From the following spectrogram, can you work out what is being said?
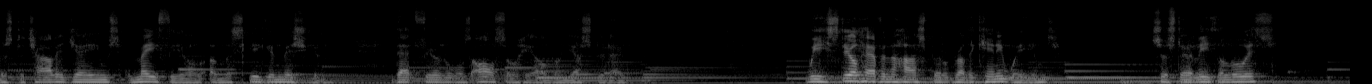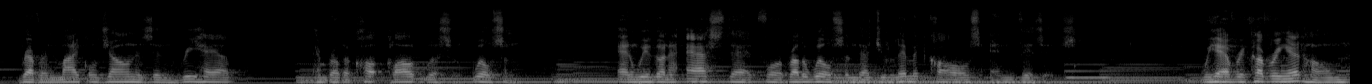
Mr. Charlie James Mayfield of Muskegon, Michigan. That funeral was also held on yesterday. We still have in the hospital Brother Kenny Williams, Sister Aletha Lewis, Reverend Michael Jones is in rehab, and Brother Claude Wilson. And we're going to ask that for Brother Wilson that you limit calls and visits. We have recovering at home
